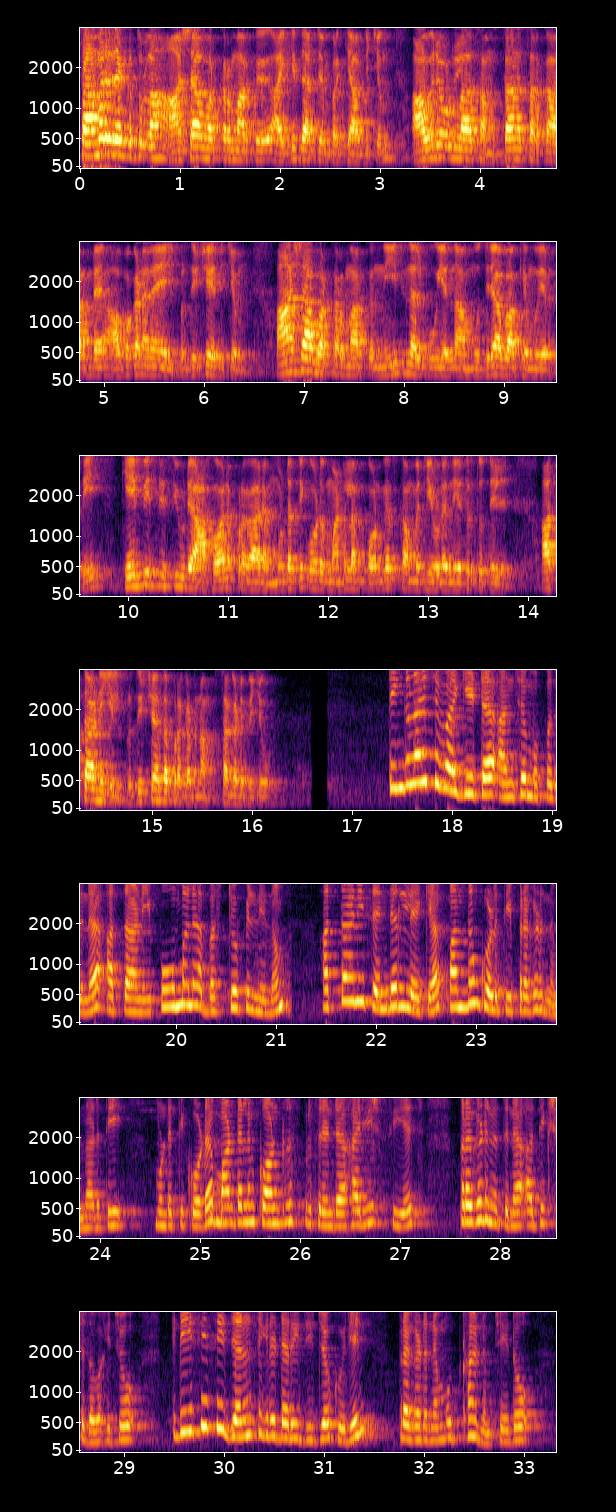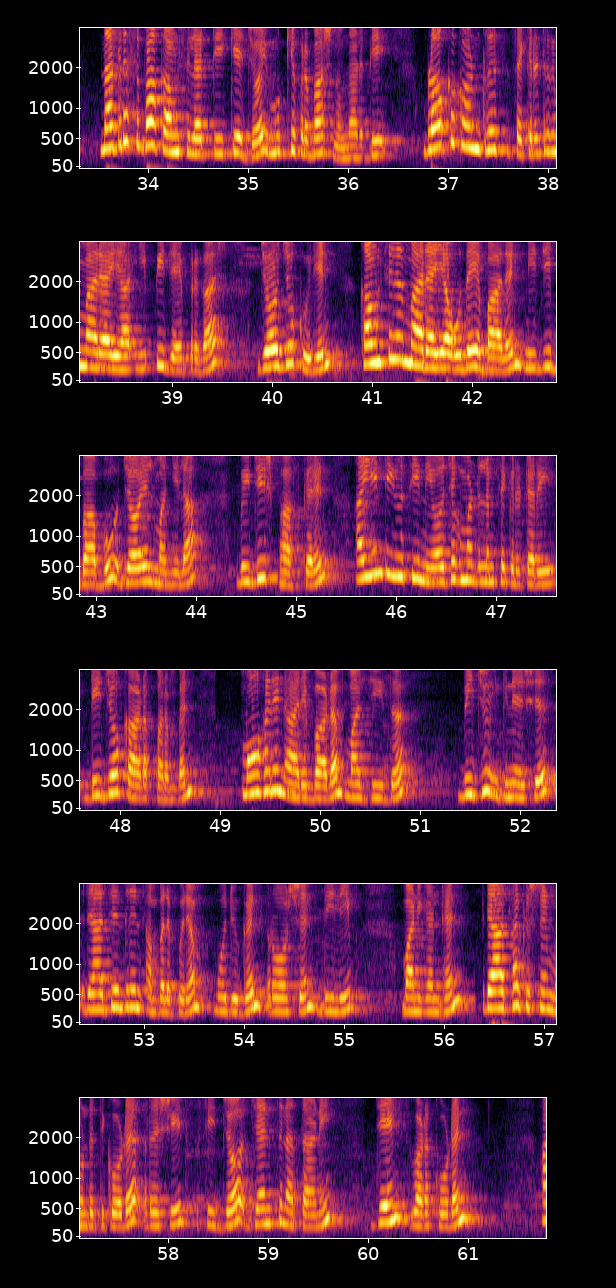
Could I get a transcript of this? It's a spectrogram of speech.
സമരരംഗത്തുള്ള ആശാ വർക്കർമാർക്ക് ഐക്യദാർഢ്യം പ്രഖ്യാപിച്ചും അവരോടുള്ള സംസ്ഥാന സർക്കാരിന്റെ അവഗണനയിൽ പ്രതിഷേധിച്ചും ആശാ വർക്കർമാർക്ക് നീതി നൽകൂ എന്ന മുദ്രാവാക്യം ഉയർത്തി കെ പി സി സിയുടെ ആഹ്വാനപ്രകാരം മുണ്ടത്തിക്കോട് മണ്ഡലം കോൺഗ്രസ് കമ്മിറ്റിയുടെ നേതൃത്വത്തിൽ അത്താണിയിൽ പ്രതിഷേധ പ്രകടനം സംഘടിപ്പിച്ചു. തിങ്കളാഴ്ച വൈകിട്ട് അഞ്ച് മുപ്പതിന് അത്താണി പൂമല ബസ് സ്റ്റോപ്പിൽ നിന്നും അത്താണി സെന്ററിലേക്ക് പന്തം കൊളുത്തി പ്രകടനം നടത്തി. മുണ്ടത്തിക്കോട് മണ്ഡലം Congress president Harish C H പ്രകടനത്തിന് അധ്യക്ഷത വഹിച്ചു. D C C general secretary Jijo Kurian പ്രകടനം ഉദ്ഘാടനം ചെയ്തു. നഗരസഭാ കൗൺസിലർ ടി കെ ജോയ് മുഖ്യപ്രഭാഷണം നടത്തി. ബ്ലോക്ക് കോൺഗ്രസ് സെക്രട്ടറിമാരായ ഇ പി ജയപ്രകാശ് ജോജോ കുര്യൻ കൗൺസിലർമാരായ Udayabalan Niji Babu Joel Manjila Bijeesh Bhaskaran I N T U C നിയോജക മണ്ഡലം secretary Dijo Kadapparamban Mohanan Aryampadam Majeed Biju Ignatius Rajendran Ambalapuram Murugan Roshan Dileep Manikandan Radhakrishnan Mundathikode Rasheed Sijo Jenson Athani James Vadakkoodan.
